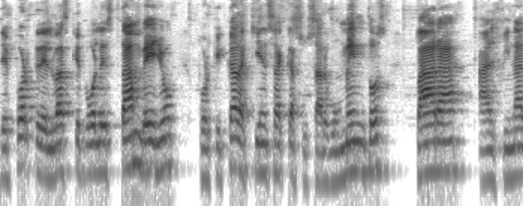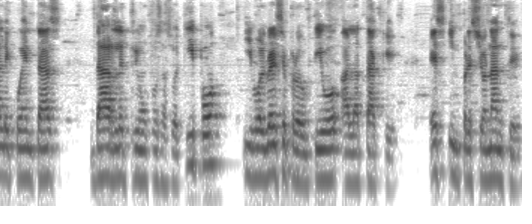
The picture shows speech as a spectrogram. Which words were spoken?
deporte del básquetbol es tan bello porque cada quien saca sus argumentos para, al final de cuentas, darle triunfos a su equipo y volverse productivo al ataque. Es impresionante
